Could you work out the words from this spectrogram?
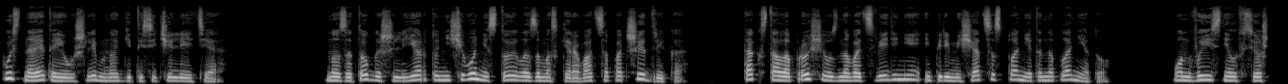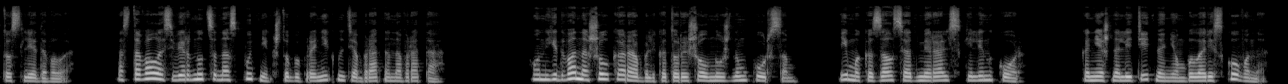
Пусть на это и ушли многие тысячелетия. Но зато Гашильерту ничего не стоило замаскироваться под Шидрика. Так стало проще узнавать сведения и перемещаться с планеты на планету. Он выяснил все, что следовало. Оставалось вернуться на спутник, чтобы проникнуть обратно на врата. Он едва нашел корабль, который шел нужным курсом. Им оказался адмиральский линкор. Конечно, лететь на нем было рискованно,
